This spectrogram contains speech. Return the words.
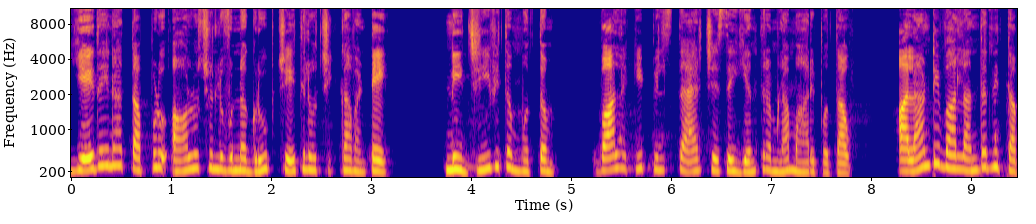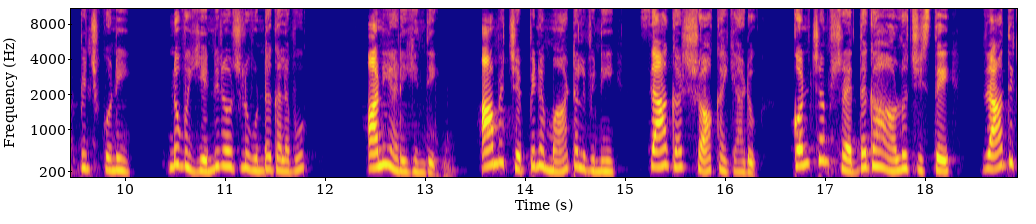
ఏదైనా తప్పుడు ఆలోచనలు ఉన్న గ్రూప్ చేతిలో చిక్కావంటే నీ జీవితం మొత్తం వాళ్ళకి పిల్స్ తయారు చేసే యంత్రంలా మారిపోతావు. అలాంటి వాళ్ళందర్నీ తప్పించుకొని నువ్వు ఎన్ని రోజులు ఉండగలవు? అని అడిగింది. ఆమె చెప్పిన మాటలు విని సాగర్ షాక్ అయ్యాడు. కొంచెం శ్రద్ధగా ఆలోచిస్తే రాధిక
